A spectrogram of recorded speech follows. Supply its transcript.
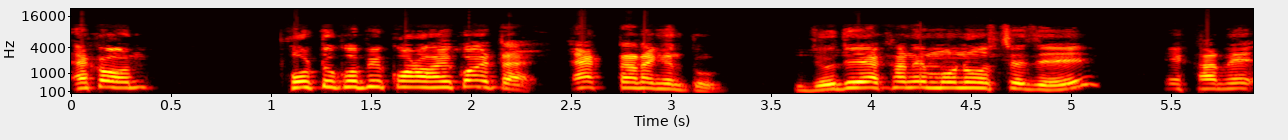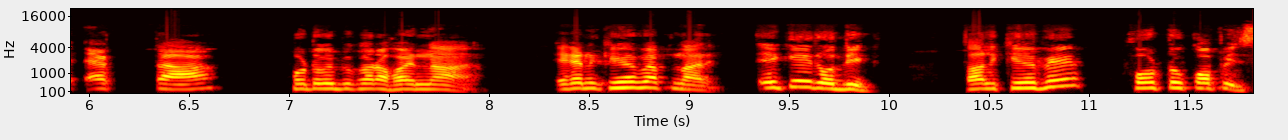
এখন ফটোকপি করা হয় কয়টা? একটা না কিন্তু। যদি এখানে মনে হচ্ছে যে এখানে একটা ফটোকপি করা হয় না, এখানে কি হবে আপনার? একের অধিক। তাহলে কি হবে? Photocopies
